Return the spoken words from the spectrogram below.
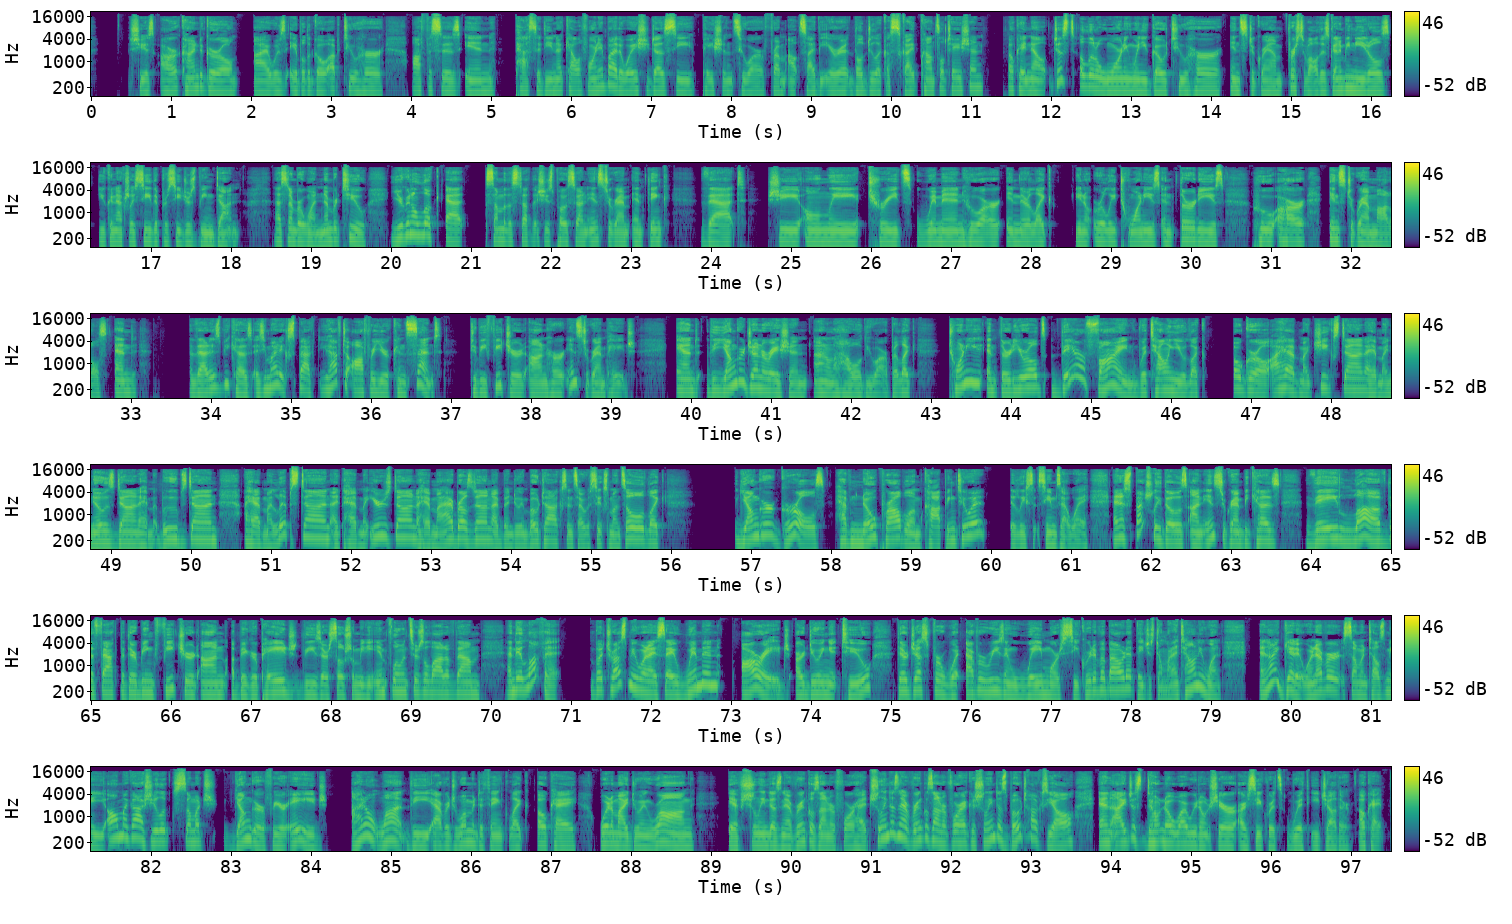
She is our kind of girl. I was able to go up to her offices in Pasadena, California. By the way, she does see patients who are from outside the area. They'll do like a Skype consultation. Okay, now just a little warning when you go to her Instagram. First of all, there's going to be needles. You can actually see the procedures being done. That's number one. Number two, you're going to look at some of the stuff that she's posted on Instagram and think that she only treats women who are in their like, you know, early 20s and 30s who are Instagram models. And that is because, as you might expect, you have to offer your consent to be featured on her Instagram page. And the younger generation, I don't know how old you are, but like 20 and 30 year olds, they are fine with telling you, like, oh, girl, I have my cheeks done. I have my nose done. I have my boobs done. I have my lips done. I have my ears done. I have my eyebrows done. I've been doing Botox since I was six months old. Like, younger girls have no problem copying to it at least it seems that way. And especially those on Instagram because they love the fact that they're being featured on a bigger page. These are social media influencers, a lot of them, and they love it. But trust me when I say women our age are doing it too. They're just, for whatever reason, way more secretive about it. They just don't want to tell anyone. And I get it. Whenever someone tells me, oh my gosh, you look so much younger for your age, I don't want the average woman to think, like, okay, what am I doing wrong? if Chalene doesn't have wrinkles on her forehead. Chalene doesn't have wrinkles on her forehead because Chalene does Botox, y'all. And I just don't know why we don't share our secrets with each other. Okay.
